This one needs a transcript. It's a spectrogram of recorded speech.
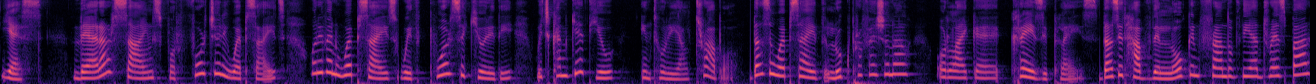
Yes, there are signs for forgery websites or even websites with poor security which can get you into real trouble. Does a website look professional or like a crazy place? Does it have the lock in front of the address bar,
